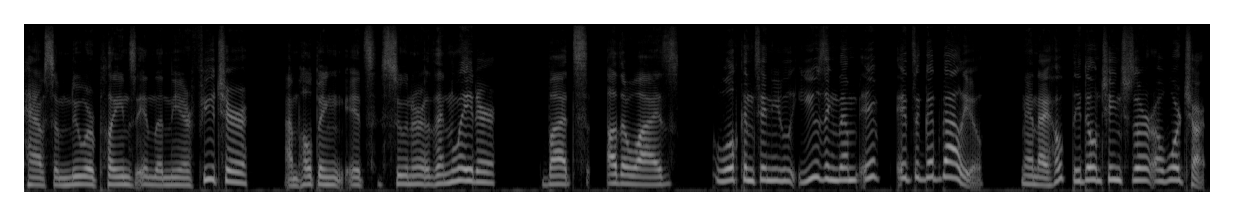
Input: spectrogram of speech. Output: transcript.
have some newer planes in the near future. I'm hoping it's sooner than later, but otherwise, we'll continue using them if it's a good value. And I hope they don't change their award chart.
